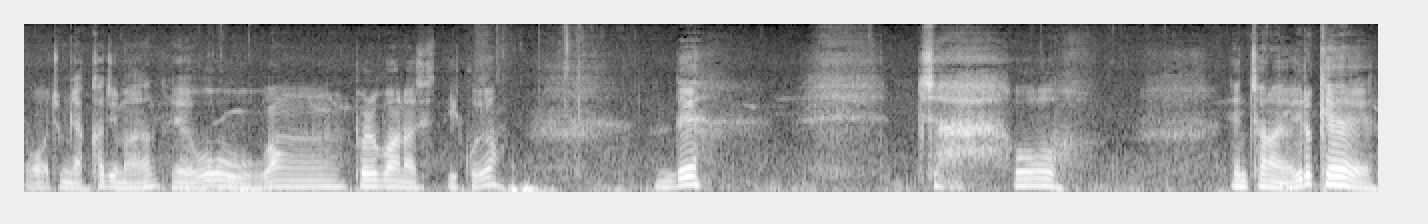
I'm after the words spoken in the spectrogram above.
어, 좀 약하지만 예, 오, 왕 벌브 하나 있고요. 근데 자, 오 괜찮아요. 이렇게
